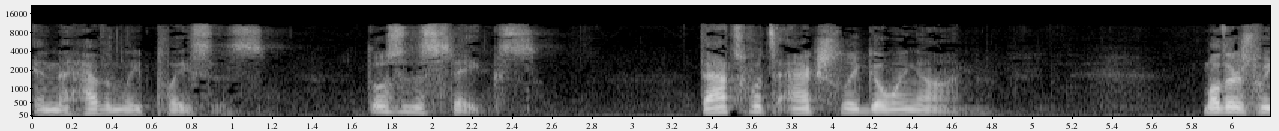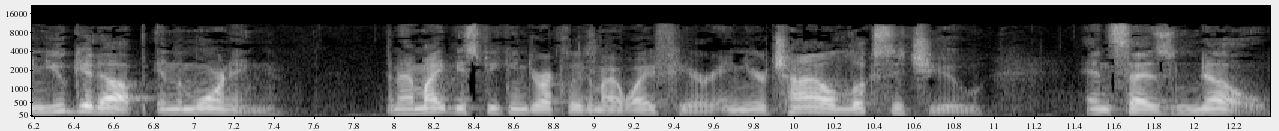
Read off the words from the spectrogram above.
in the heavenly places. Those are the stakes. That's what's actually going on. Mothers, when you get up in the morning, and I might be speaking directly to my wife here, and your child looks at you and says no,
